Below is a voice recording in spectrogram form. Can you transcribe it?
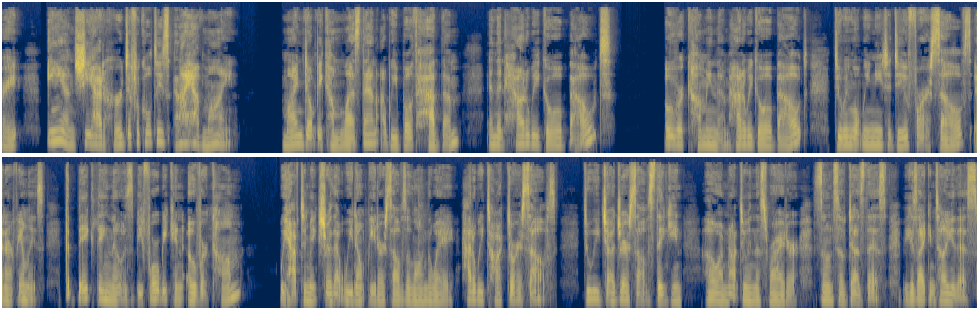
right? And she had her difficulties, and I have mine. Mine don't become less than. Uh, we both had them. And then how do we go about overcoming them? How do we go about doing what we need to do for ourselves and our families? The big thing, though, is before we can overcome, we have to make sure that we don't beat ourselves along the way. How do we talk to ourselves? Do we judge ourselves thinking, oh, I'm not doing this right, or so and so does this? Because I can tell you this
